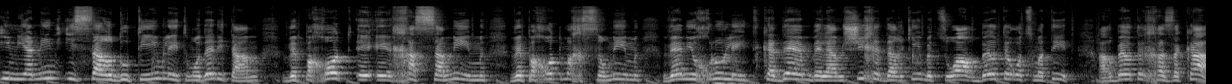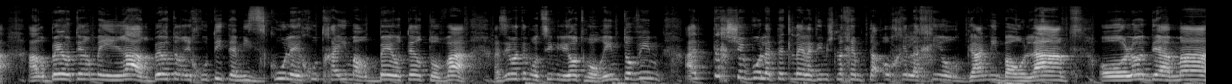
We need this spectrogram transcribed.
עניינים הישרדותיים להתמודד איתם, ופחות אה, אה, חסמים, ופחות מחסומים, והם יוכלו להתקדם ולהמשיך את דרכי בצורה הרבה יותר עוצמתית, הרבה יותר חזקה, הרבה יותר מהירה, הרבה יותר איכותית, הם יזכו לאיכות חיים הרבה יותר טובה. אז אם אתם רוצים להיות הורים טובים, אל תחשבו לתת לילדים שלכם את האוכל האוכל הכי אורגני בעולם, או לא יודע מה,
